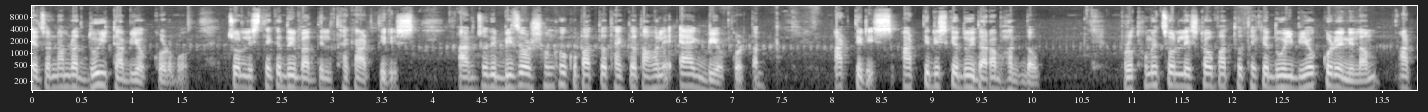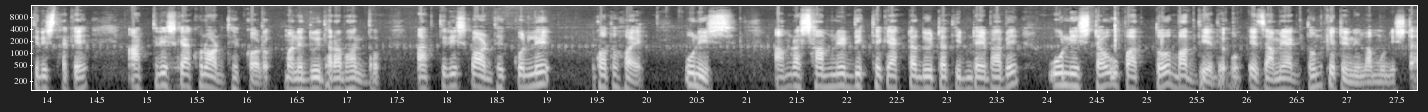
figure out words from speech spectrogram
এজন্য আমরা দুইটা বিয়োগ করব। চল্লিশ থেকে দুই বাদ দিলে থাকে আটত্রিশ। আর যদি বিজোড় সংখ্যক উপাত্ত থাকতো তাহলে এক বিয়োগ করতাম। আটত্রিশ। আটত্রিশকে দুই দ্বারা ভাগ দাও। প্রথমে চল্লিশটা উপাত্ত থেকে দুই বিয়োগ করে নিলাম। আটত্রিশ থাকে। আটত্রিশকে এখন অর্ধেক করো মানে দুই দ্বারা ভাগ দাও। আটত্রিশকে অর্ধেক করলে কত হয়? উনিশ। আমরা সামনের দিক থেকে একটা, দুইটা, তিনটা এভাবে উনিশটা উপাত্ত বাদ দিয়ে দেবো। এই যে আমি একদম কেটে নিলাম উনিশটা।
